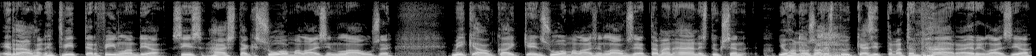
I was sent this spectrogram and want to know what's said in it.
eräänlainen Twitter Finlandia, siis hashtag suomalaisin lause. Mikä on kaikkein suomalaisen lause? Ja tämän äänestyksen, johon osallistui käsittämätön määrä erilaisia äh,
